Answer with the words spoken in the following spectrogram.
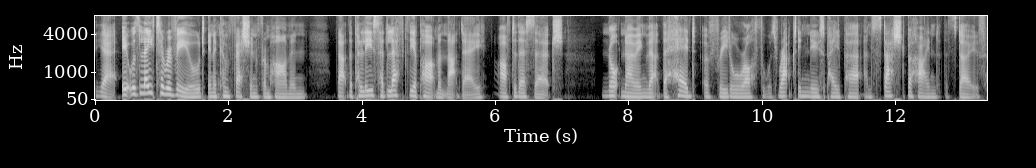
Yeah, it was later revealed in a confession from Haarmann that the police had left the apartment that day after their search, not knowing that the head of Friedel Roth was wrapped in newspaper and stashed behind the stove.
